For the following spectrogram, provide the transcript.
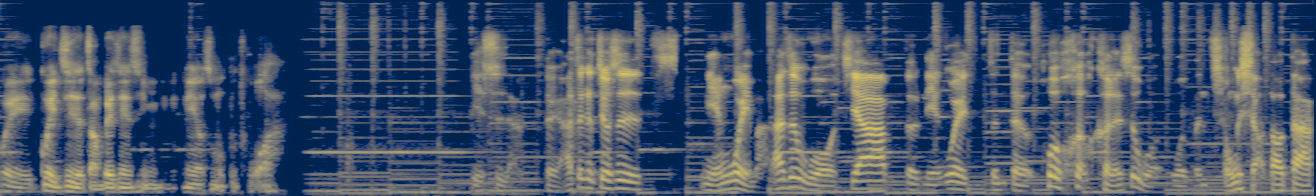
会跪自己的长辈这件事情没有什么不妥啊。也是啊，对啊，这个就是年味嘛。但是我家的年味真的，或或可能是我我们从小到大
